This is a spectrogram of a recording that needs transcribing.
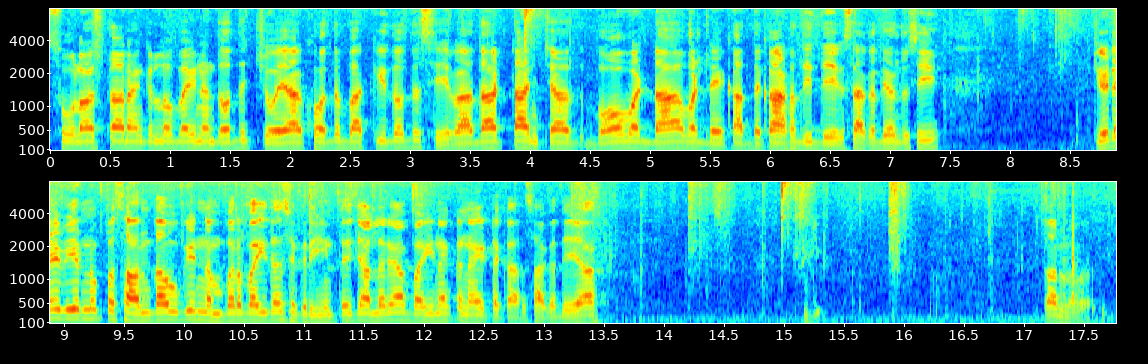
16 17 ਕਿਲੋ ਬਾਈ ਨੇ ਦੁੱਧ ਚੋਇਆ ਖੁਦ, ਬਾਕੀ ਦੁੱਧ ਸੇਵਾ ਦਾ ਢਾਂਚਾ ਬਹੁਤ ਵੱਡਾ, ਵੱਡੇ ਕੱਦ ਕਾਠ ਦੀ ਦੇਖ ਸਕਦੇ ਹੋ ਤੁਸੀਂ। ਜਿਹੜੇ ਵੀਰ ਨੂੰ ਪਸੰਦ ਆਊਗੀ, ਨੰਬਰ ਬਾਈ ਦਾ ਸਕਰੀਨ ਤੇ ਚੱਲ ਰਿਹਾ, ਬਾਈ ਨਾਲ ਕਨੈਕਟ ਕਰ ਸਕਦੇ ਆ। ਜੀ। ਧੰਨਵਾਦ।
